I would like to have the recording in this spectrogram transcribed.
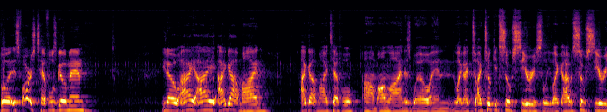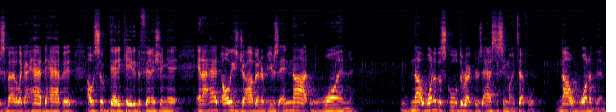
But as far as TEFLs go, man, you know, I, I, I got mine. I got my TEFL um, online as well, and like I, t- I took it so seriously. Like I was so serious about it. Like I had to have it. I was so dedicated to finishing it, and I had all these job interviews, and not one, not one of the school directors asked to see my TEFL. Not one of them.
